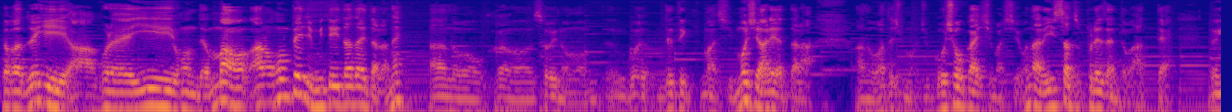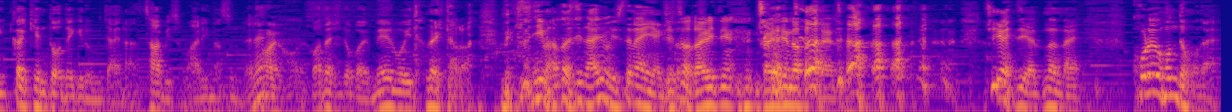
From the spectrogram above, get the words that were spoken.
だからぜひ、あーこれいい本で、まあ、あの、ホームページ見ていただいたらね、あの、あそういうのもご出てきますし、もしあれやったら、あの、私もご紹介しますし、ほんなら一冊プレゼントがあって、一回検討できるみたいなサービスもありますんでね。はいはい私とかへメールをいただいたら、別に私何もしてないんやけど。実は代理店、代理店だったみたいですね。違う違う、なんない。これ本でもね、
